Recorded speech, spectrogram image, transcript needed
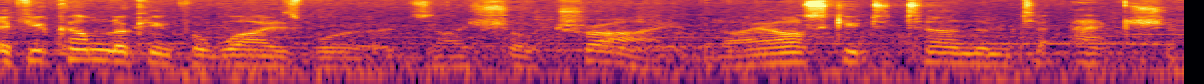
If you come looking for wise words, I shall try, but I ask you to turn them to action.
